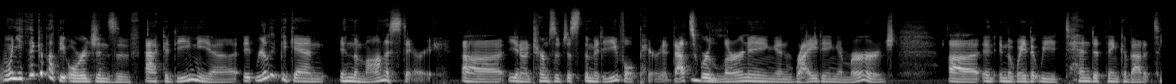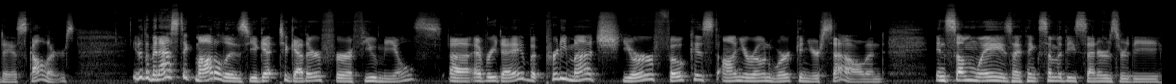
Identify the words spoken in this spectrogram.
when you think about the origins of academia, it really began in the monastery. Uh, you know, in terms of just the medieval period, that's mm-hmm. where learning and writing emerged uh, in, in the way that we tend to think about it today as scholars you know, the monastic model is you get together for a few meals uh, every day, but pretty much you're focused on your own work in your cell. And in some ways, I think some of these centers are the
